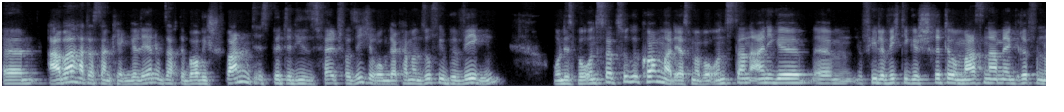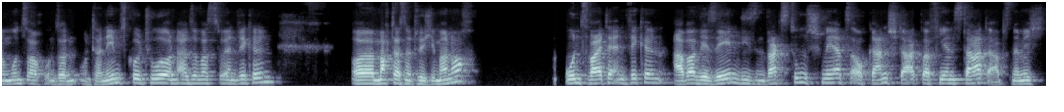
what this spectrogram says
Ähm, aber hat das dann kennengelernt und sagte, boah, wie spannend ist bitte dieses Feld Versicherung, da kann man so viel bewegen. Und ist bei uns dazu gekommen, hat erstmal bei uns dann einige, ähm, viele wichtige Schritte und Maßnahmen ergriffen, um uns auch unsere Unternehmenskultur und all sowas zu entwickeln. Äh, macht das natürlich immer noch uns weiterentwickeln. Aber wir sehen diesen Wachstumsschmerz auch ganz stark bei vielen Startups, nämlich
